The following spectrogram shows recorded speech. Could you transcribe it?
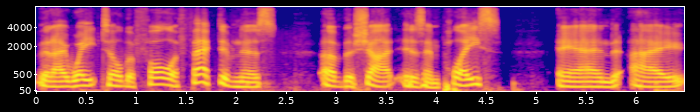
that I wait till the full effectiveness of the shot is in place, and I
